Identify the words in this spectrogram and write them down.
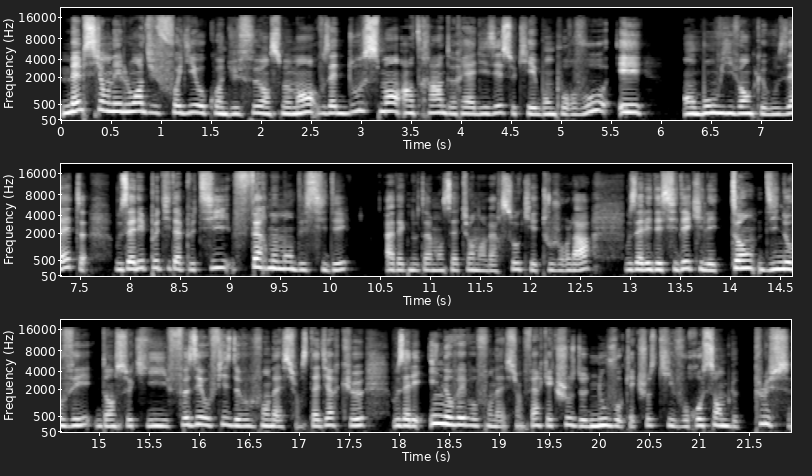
Même si on est loin du foyer au coin du feu en ce moment, vous êtes doucement en train de réaliser ce qui est bon pour vous et en bon vivant que vous êtes, vous allez petit à petit fermement décider avec notamment Saturne en verso qui est toujours là, vous allez décider qu'il est temps d'innover dans ce qui faisait office de vos fondations. C'est-à-dire que vous allez innover vos fondations, faire quelque chose de nouveau, quelque chose qui vous ressemble plus.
